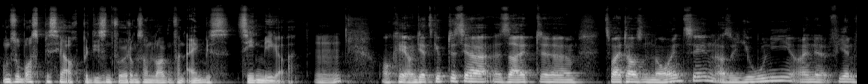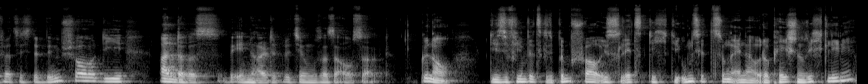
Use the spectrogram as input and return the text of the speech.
Und so war es bisher auch bei diesen Feuerungsanlagen von 1 bis 10 Megawatt. Mhm. Okay, und jetzt gibt es ja seit äh, 2019, also Juni, eine 44. BIM-Show, die anderes beinhaltet bzw. aussagt. Genau. Diese 44. BIM-Show ist letztlich die Umsetzung einer europäischen Richtlinie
